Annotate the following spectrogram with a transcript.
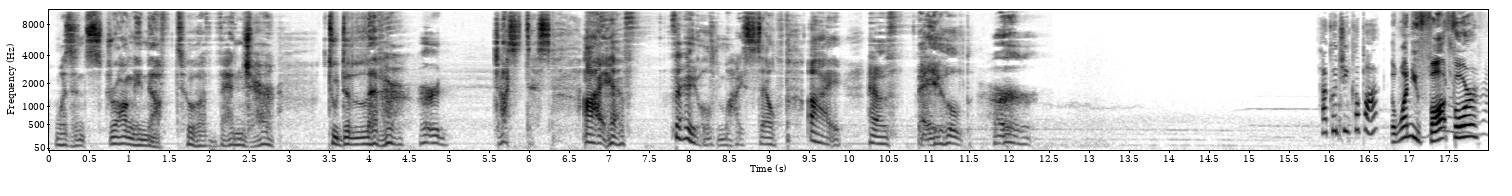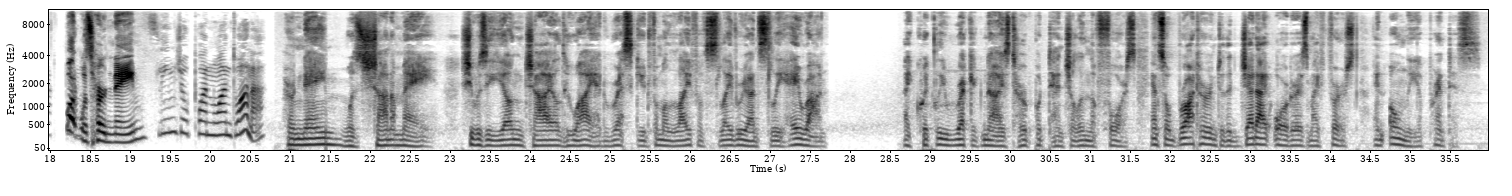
wasn't strong enough to avenge her, to deliver her justice. I have failed myself. I have failed her. The one you fought for? What was her name? Her name was Shauna May. She was a young child who I had rescued from a life of slavery on Sliheron. I quickly recognized her potential in the Force, and so brought her into the Jedi Order as my first and only apprentice.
